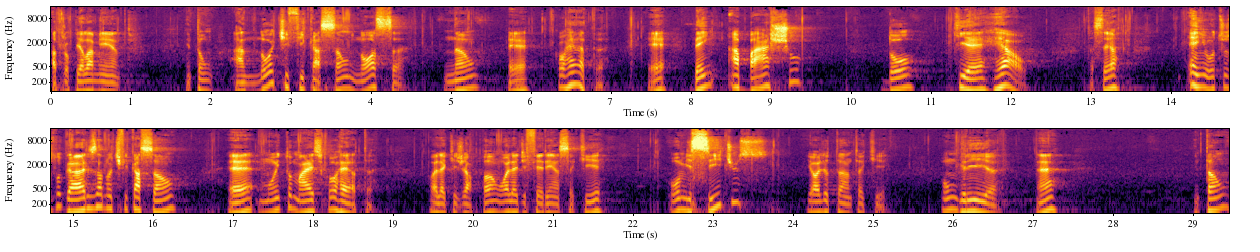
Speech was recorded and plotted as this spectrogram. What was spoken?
atropelamento. Então, a notificação nossa não é correta. É bem abaixo do que é real. Tá certo? Em outros lugares, a notificação é muito mais correta. Olha aqui, Japão, olha a diferença aqui. Homicídios, e olha o tanto aqui. Hungria, né? Então,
